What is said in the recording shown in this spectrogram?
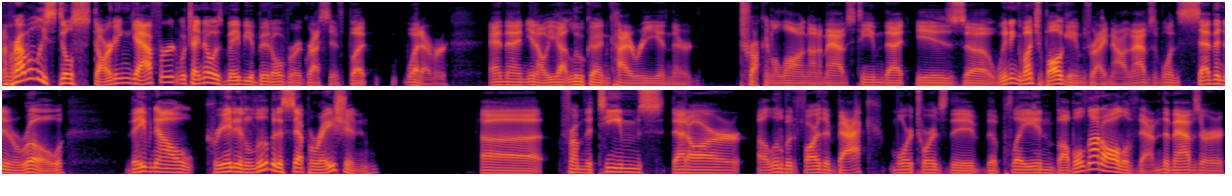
I'm probably still starting Gafford, which I know is maybe a bit over aggressive, but whatever. And then, you know, you got Luka and Kyrie, and they're trucking along on a Mavs team that is uh, winning a bunch of ball games right now. The Mavs have won seven in a row. They've now created a little bit of separation uh, from the teams that are a little bit farther back, more towards the the play-in bubble. Not all of them. The Mavs are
